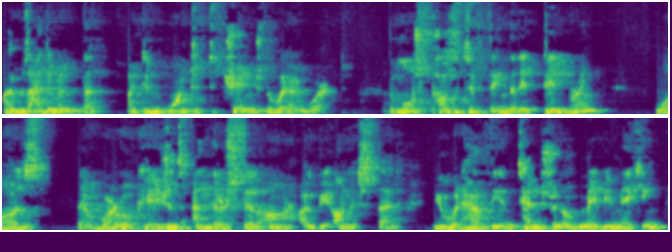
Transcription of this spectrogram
I was adamant that I didn't want it to change the way I worked. The most positive thing that it did bring was there were occasions, and there still are, I'll be honest, that you would have the intention of maybe making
